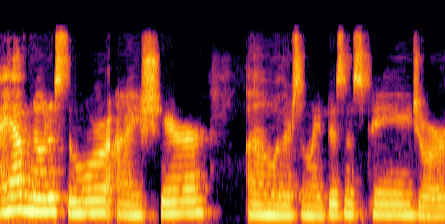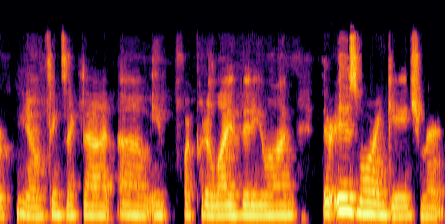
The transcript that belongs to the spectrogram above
i have noticed the more i share um, whether it's on my business page or you know things like that. Um, if I put a live video on, there is more engagement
